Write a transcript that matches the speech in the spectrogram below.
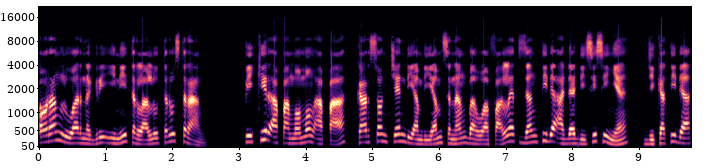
Orang luar negeri ini terlalu terus terang. Pikir apa ngomong apa, Carson Chen diam-diam senang bahwa Valet Zhang tidak ada di sisinya, jika tidak,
